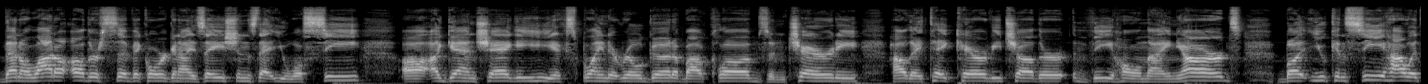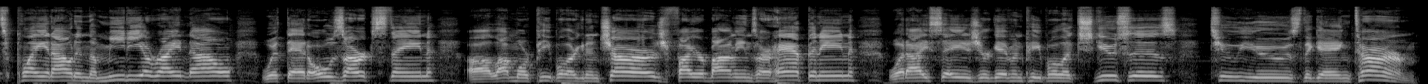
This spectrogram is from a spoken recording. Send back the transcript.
than a lot of other civic organizations that you will see. Uh, again, Shaggy, he explained it real good about clubs and charity, how they take care of each other, the whole nine yards. But you can see how it's playing out in the media right now with that Ozarks thing. Uh, a lot more people are getting charged, fire bombings are happening. What I say is you're giving people excuses to use the gang term.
